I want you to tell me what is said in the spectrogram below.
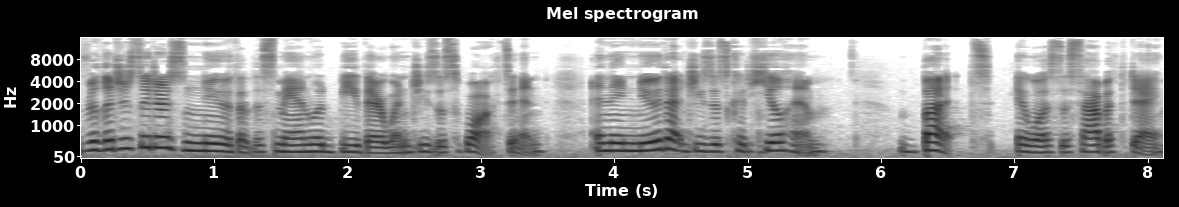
The religious leaders knew that this man would be there when Jesus walked in, and they knew that Jesus could heal him, but it was the Sabbath day.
